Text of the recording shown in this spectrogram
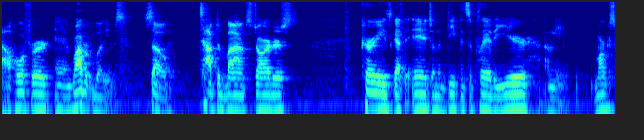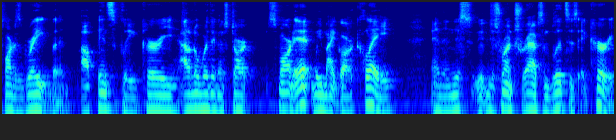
Al Horford, and Robert Williams. So top to bottom starters. Curry's got the edge on the defensive player of the year. I mean, Marcus Smart is great, but offensively, Curry, I don't know where they're going to start Smart at. We might guard Klay and then just just run traps and blitzes at Curry.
